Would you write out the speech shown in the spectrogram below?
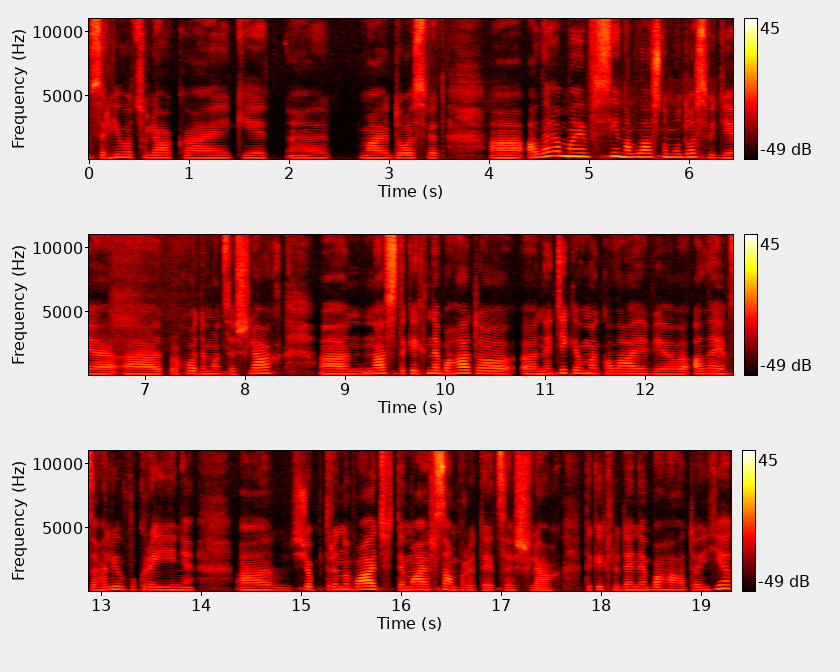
Сергій Оцуляк, е, який мають досвід. Але ми всі на власному досвіді е, проходимо цей шлях. Е, Нас таких небагато е, не тільки в Миколаєві, але й взагалі в Україні. Щоб тренувати, ти маєш сам пройти цей шлях. Таких людей небагато. Є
